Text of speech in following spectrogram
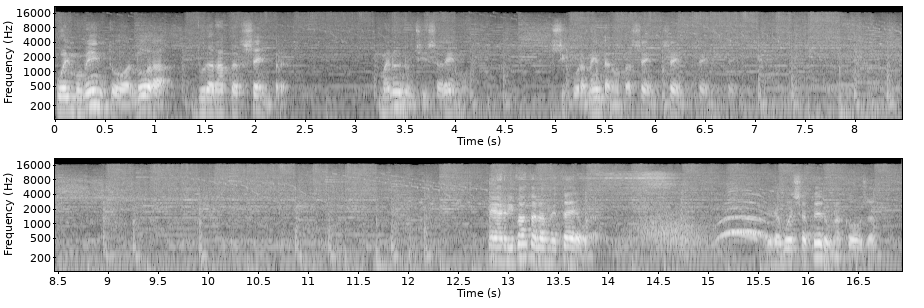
Quel momento, allora, durerà per sempre. Ma noi non ci saremo. Sicuramente non per sempre, sempre, sempre. È arrivata la meteora. E la vuoi sapere una cosa?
